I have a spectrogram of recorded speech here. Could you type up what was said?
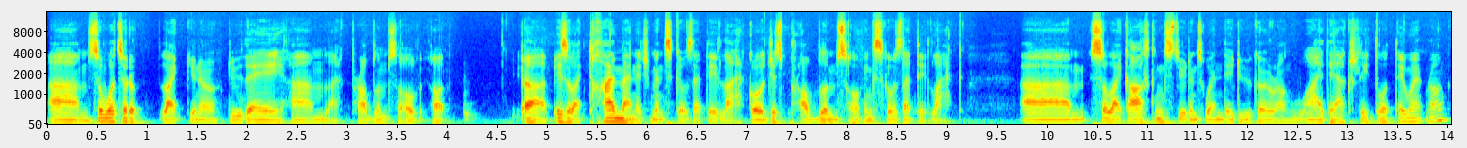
Um, so what sort of like you know do they um, like problem solve? Uh, uh, is it like time management skills that they lack, or just problem solving skills that they lack? Um, so like asking students when they do go wrong, why they actually thought they went wrong.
